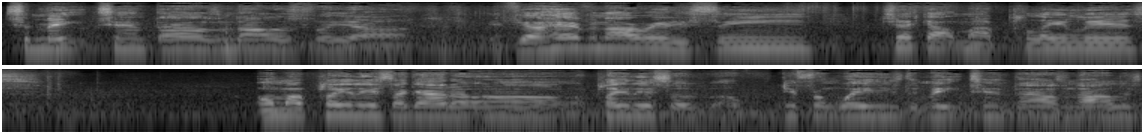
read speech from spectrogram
to make $10,000 for y'all. If y'all haven't already seen, check out my playlist. On my playlist, I got a, um, a playlist of, of, different ways to make $10,000.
